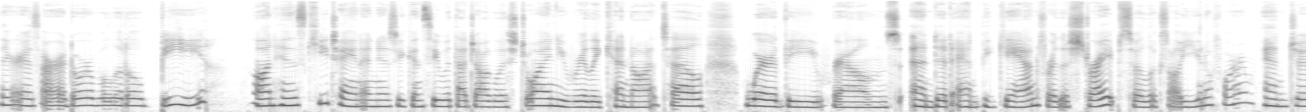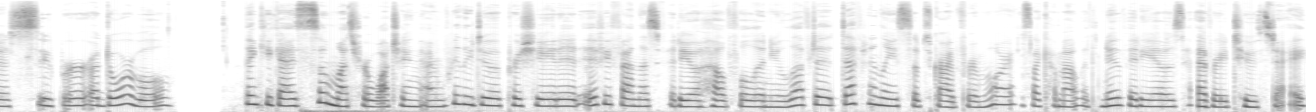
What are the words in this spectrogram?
There is our adorable little bee on his keychain and as you can see with that jogless join you really cannot tell where the rounds ended and began for the stripes so it looks all uniform and just super adorable. Thank you guys so much for watching. I really do appreciate it. If you found this video helpful and you loved it, definitely subscribe for more as I come out with new videos every Tuesday.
